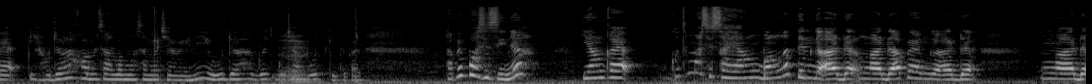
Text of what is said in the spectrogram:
kayak ya udahlah kalau misalnya lo mau sama cewek ini ya udah gue gue Mm-mm. cabut gitu kan tapi posisinya yang kayak gue tuh masih sayang banget dan nggak ada nggak ada apa ya nggak ada nggak ada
